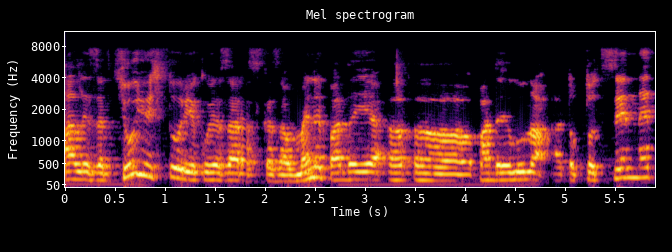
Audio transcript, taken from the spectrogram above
але за цією історією, яку я зараз сказав, в мене падає, е, е, падає луна. Тобто, це не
